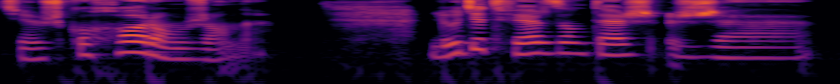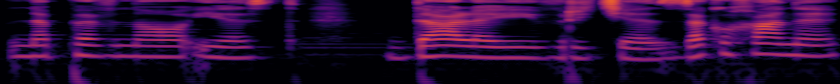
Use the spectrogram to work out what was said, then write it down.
ciężko chorą żonę. Ludzie twierdzą też, że na pewno jest dalej w Ricie zakochany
